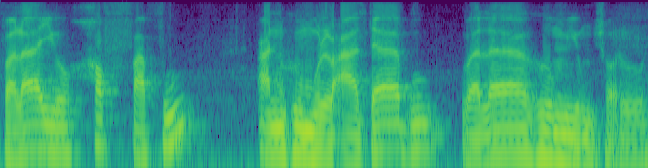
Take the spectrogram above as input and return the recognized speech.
Fala yukhaffafu anhumul adabu wala hum yumsorun.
